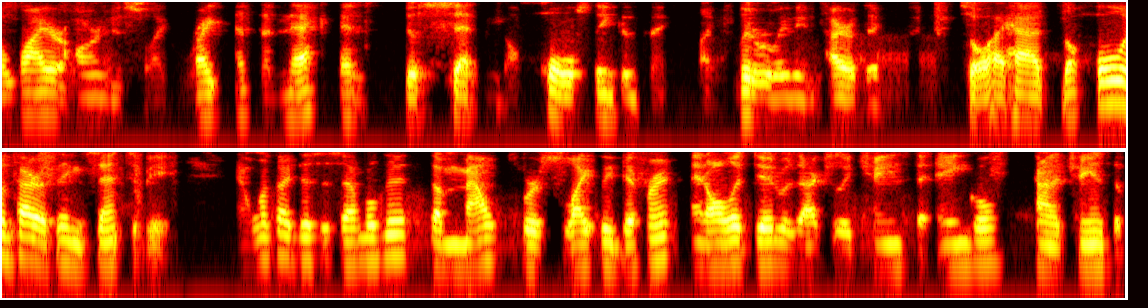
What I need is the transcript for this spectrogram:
a wire harness like right at the neck and just set the whole stinking thing, like literally the entire thing. So I had the whole entire thing sent to me. And once I disassembled it, the mounts were slightly different, and all it did was actually change the angle, kind of change the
